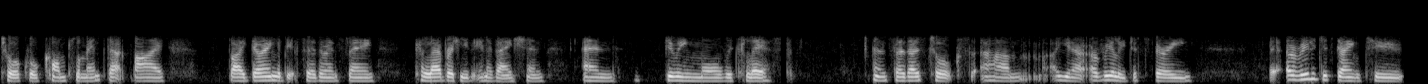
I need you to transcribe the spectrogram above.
talk will complement that by by going a bit further and saying collaborative innovation and doing more with less. And so those talks, um, you know, are really just very are really just going to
